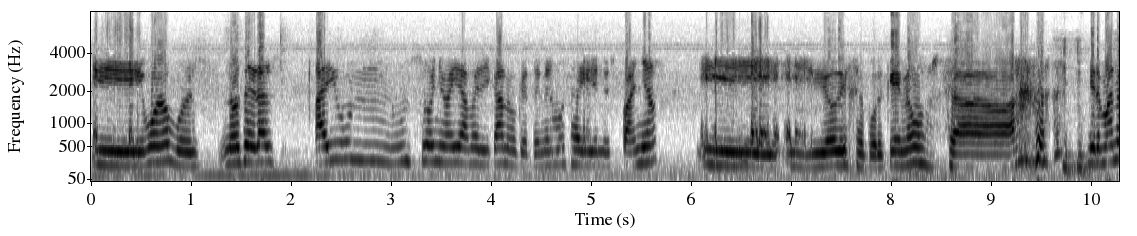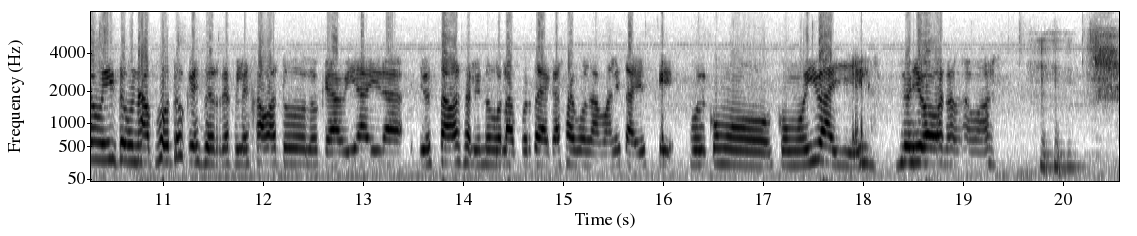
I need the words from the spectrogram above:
Y bueno, pues no sé, era, hay un, un sueño ahí americano que tenemos ahí en España y, yo dije, ¿por qué no? O sea, mi hermano me hizo una foto que se reflejaba todo lo que había y era, yo estaba saliendo por la puerta de casa con la maleta y es que fue como, como iba allí, no llevaba nada más.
